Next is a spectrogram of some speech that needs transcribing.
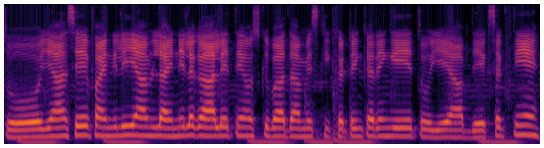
तो यहाँ से फाइनली हम लाइनें लगा लेते हैं, उसके बाद हम इसकी कटिंग करेंगे तो ये आप देख सकते हैं।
